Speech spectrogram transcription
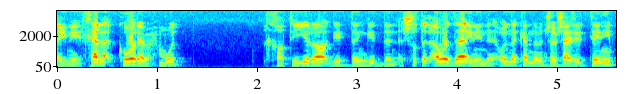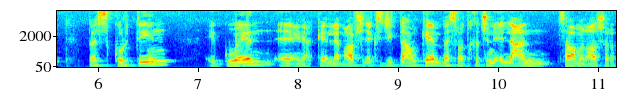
يعني خلق كورة يا محمود خطيرة جدا جدا. الشوط الأول ده يعني قلنا الكلام ده من شوية مش عايز تاني بس كورتين إجوان يعني لا ما أعرفش الإكس جي بتاعهم كام بس ما أعتقدش إنه إلا عن 7 من 10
